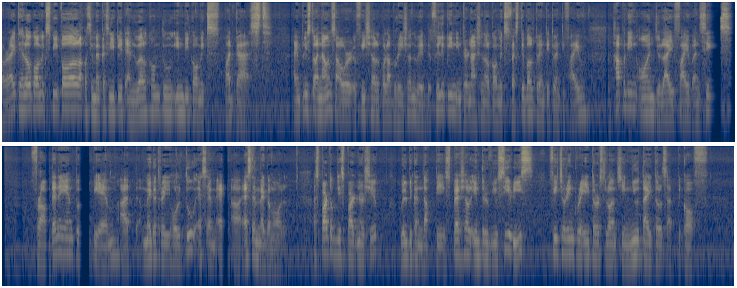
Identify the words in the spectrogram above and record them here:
Alright, hello comics people. Ako si Mel Kasipit and welcome to Indie Comics Podcast. I'm pleased to announce our official collaboration with the Philippine International Comics Festival 2025 happening on July 5 and 6 from 10 a.m. to 8 p.m. at Megatrade Hall 2 SM, uh, SM Mega Mall. As part of this partnership, we'll be conducting special interview series featuring creators launching new titles at Pickoff.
